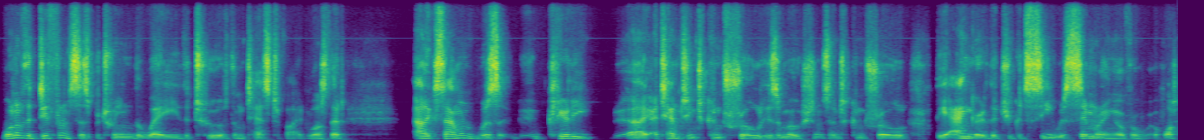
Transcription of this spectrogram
One of the differences between the way the two of them testified was that Alex Salmond was clearly uh, attempting to control his emotions and to control the anger that you could see was simmering over what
